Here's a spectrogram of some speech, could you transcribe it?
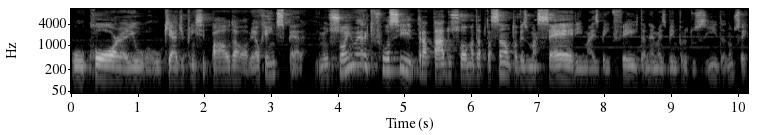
o core e o, o que há de principal da obra. É o que a gente espera. Meu sonho era que fosse tratado só uma adaptação, talvez uma série mais bem feita, né, mais bem produzida, não sei.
